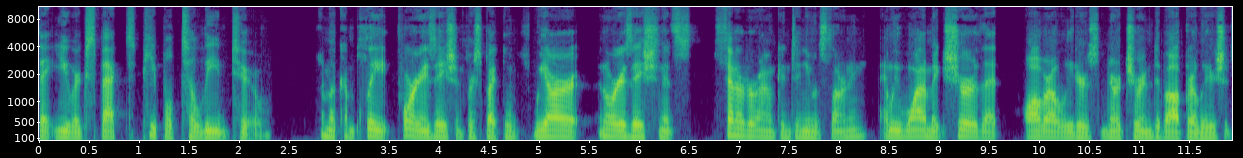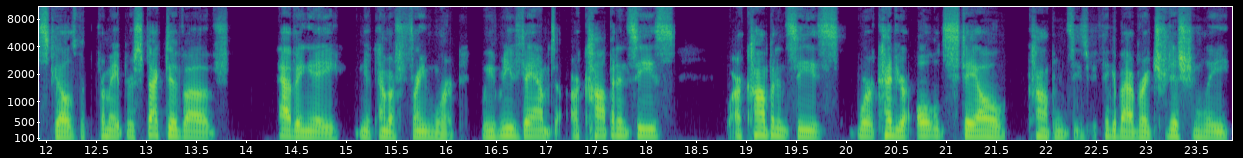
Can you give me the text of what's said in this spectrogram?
that you expect people to lead to from a complete organization perspective we are an organization that's centered around continuous learning and we want to make sure that all of our leaders nurture and develop their leadership skills. But from a perspective of having a you know, kind of a framework, we revamped our competencies. Our competencies were kind of your old stale competencies. If you think about very traditionally,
